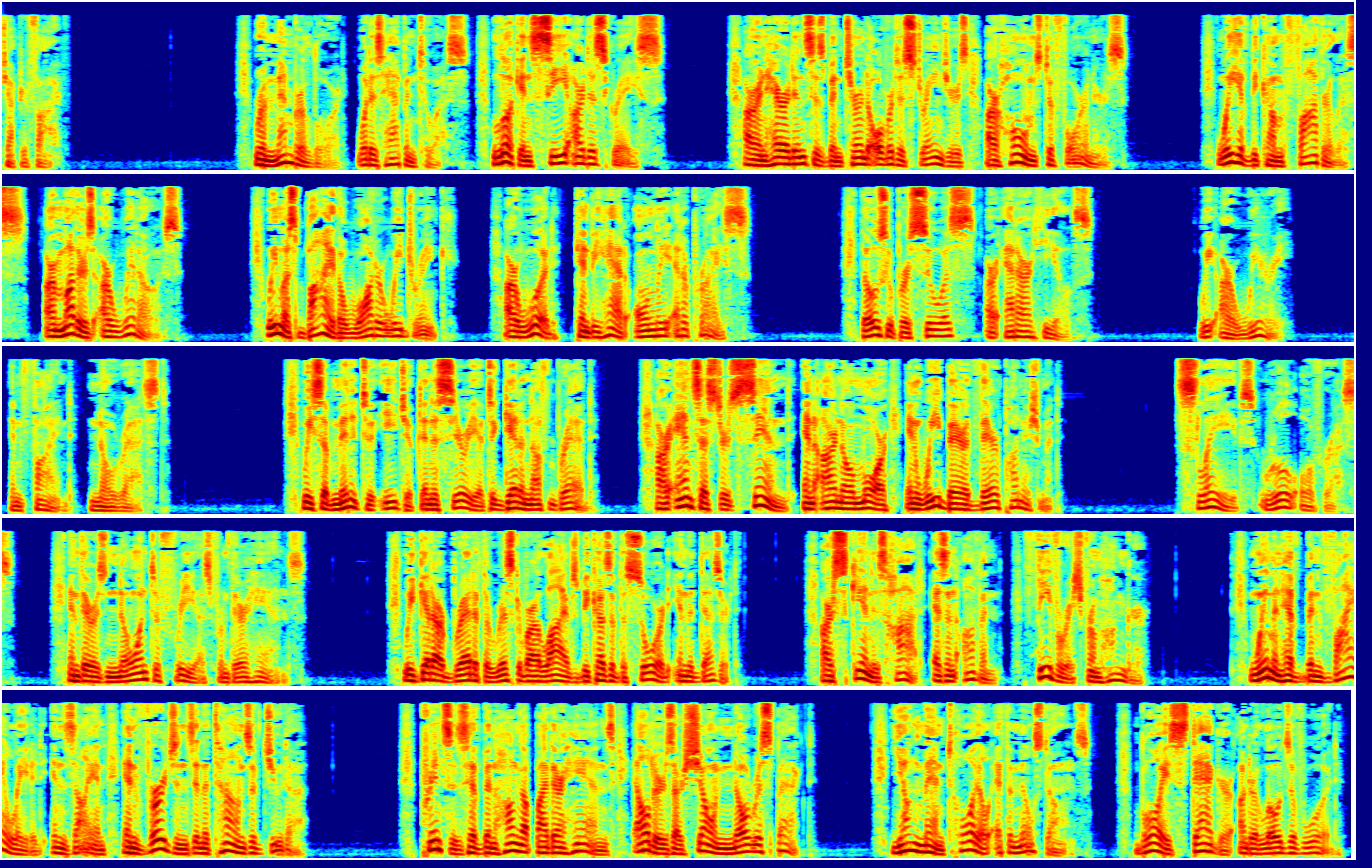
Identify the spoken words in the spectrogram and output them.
chapter 5 remember lord what has happened to us. Look and see our disgrace. Our inheritance has been turned over to strangers our homes to foreigners. We have become fatherless. Our mothers are widows. We must buy the water we drink. Our wood can be had only at a price. Those who pursue us are at our heels. We are weary and find no rest we submitted to egypt and assyria to get enough bread. Our ancestors sinned and are no more and we bear their punishment. Slaves rule over us and there is no one to free us from their hands. We get our bread at the risk of our lives because of the sword in the desert. Our skin is hot as an oven feverish from hunger. Women have been violated in zion and virgins in the towns of judah princes have been hung up by their hands. Elders are shown no respect. Young men toil at the millstones. Boys stagger under loads of wood.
